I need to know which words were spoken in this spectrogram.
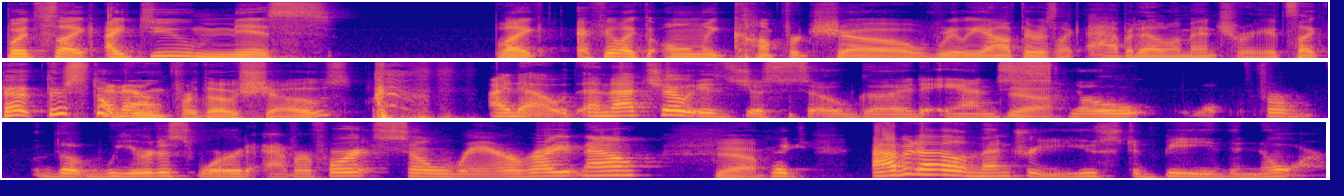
But it's like I do miss. Like I feel like the only comfort show really out there is like Abbott Elementary. It's like that. There's still room for those shows. I know. And that show is just so good and Yeah. so for the weirdest word ever for it, so rare right now. yeah, Like Abbott Elementary used to be the norm.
